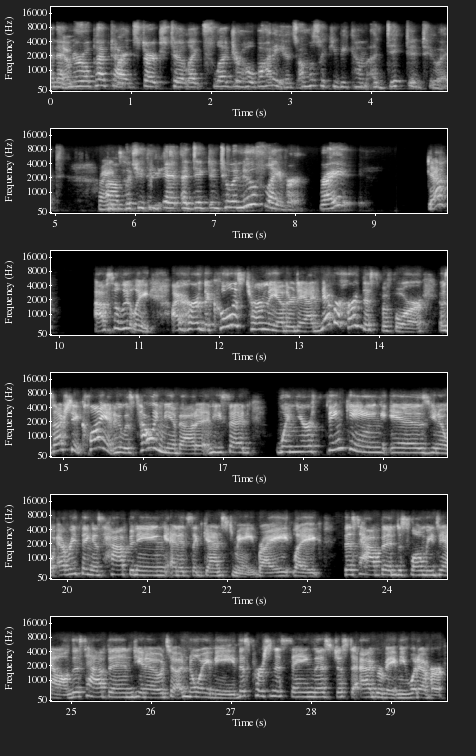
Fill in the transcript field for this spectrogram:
and that yep. neuropeptide starts to like flood your whole body. And it's almost like you become addicted to it. Right. Um, but you can get addicted to a new flavor, right? Yeah, Absolutely. I heard the coolest term the other day. I'd never heard this before. It was actually a client who was telling me about it. And he said, when your thinking is, you know, everything is happening and it's against me, right? Like this happened to slow me down. This happened, you know, to annoy me. This person is saying this just to aggravate me, whatever,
